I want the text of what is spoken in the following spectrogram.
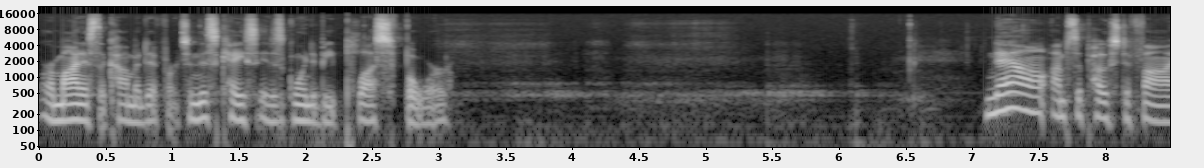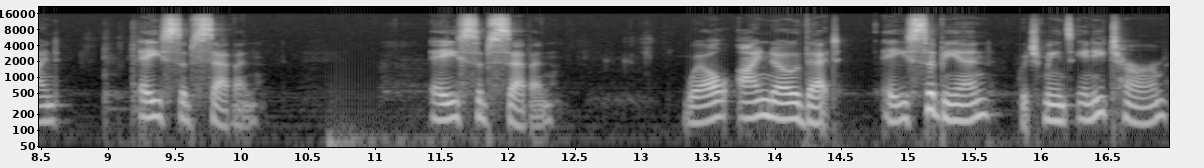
or minus the common difference. In this case, it is going to be plus 4. Now I'm supposed to find a sub 7. a sub 7. Well, I know that a sub n, which means any term,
